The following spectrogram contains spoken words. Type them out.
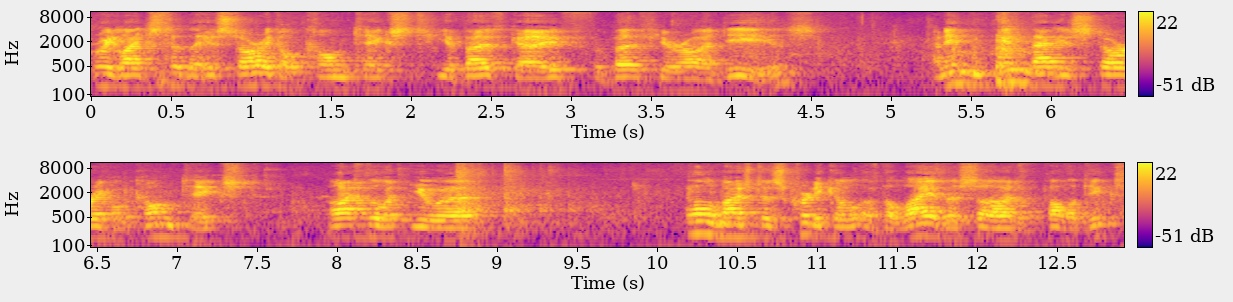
relates to the historical context you both gave for both your ideas. And in, in that historical context, I thought you were almost as critical of the Labor side of politics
